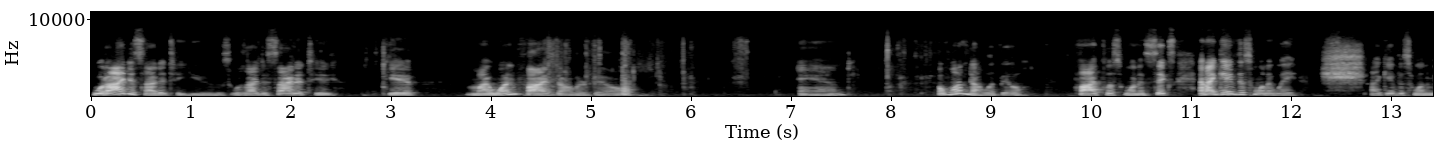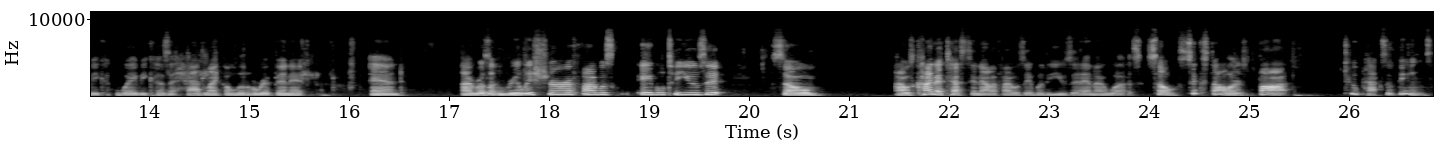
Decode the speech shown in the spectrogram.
What I decided to use was I decided to give my one $5 bill and a $1 bill. Five plus one is six. And I gave this one away. Shh, I gave this one away because it had like a little rip in it. And I wasn't really sure if I was able to use it. So I was kind of testing out if I was able to use it, and I was. So $6 bought two packs of beans.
